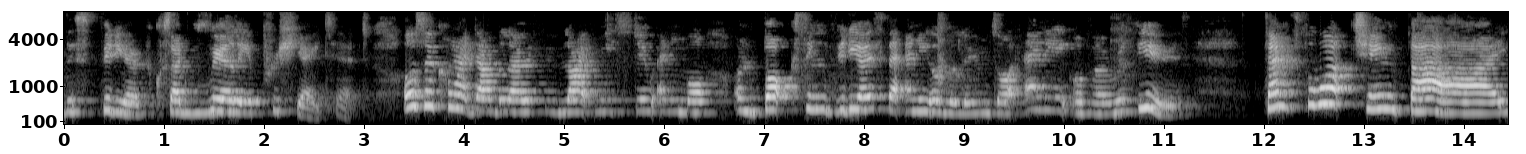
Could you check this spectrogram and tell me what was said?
this video because I'd really appreciate it. Also comment down below if you'd like me to do any more unboxing videos for any other looms or any other reviews. Thanks for watching. Bye.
